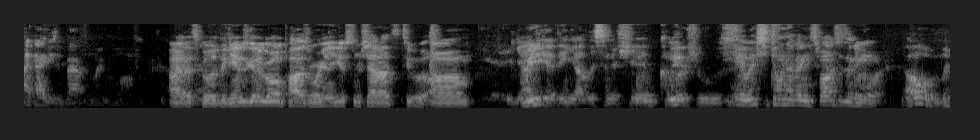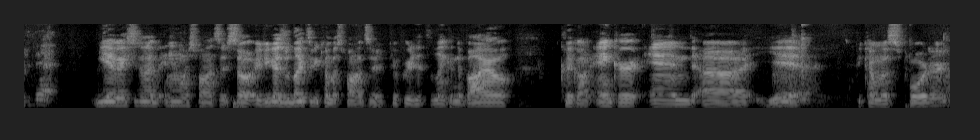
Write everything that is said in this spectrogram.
I gotta use the bathroom like a motherfucker. All right. That's cool. The game's gonna go on pause. We're gonna give some shout outs to um. Y'all We- do your thing. Y'all listen to shit, we- Yeah, we actually don't have any sponsors anymore. Oh, look at that. Yeah, we actually don't have any more sponsors. So if you guys would like to become a sponsor, feel free to hit the link in the bio, click on Anchor, and uh, yeah, become a supporter.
